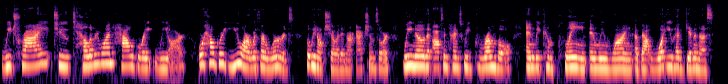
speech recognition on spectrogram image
we try to tell everyone how great we are or how great you are with our words, but we don't show it in our actions, Lord. We know that oftentimes we grumble and we complain and we whine about what you have given us,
